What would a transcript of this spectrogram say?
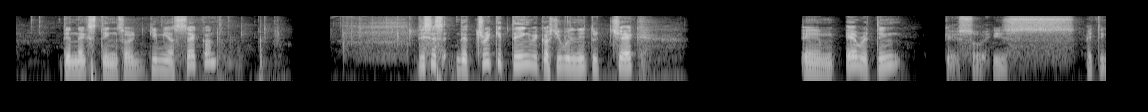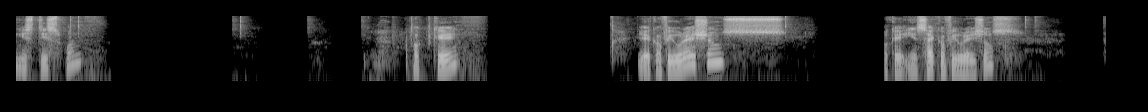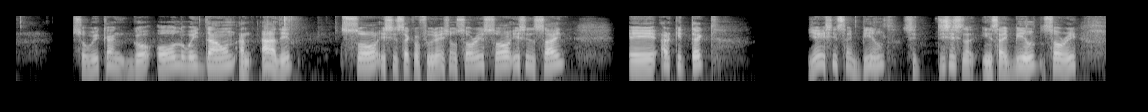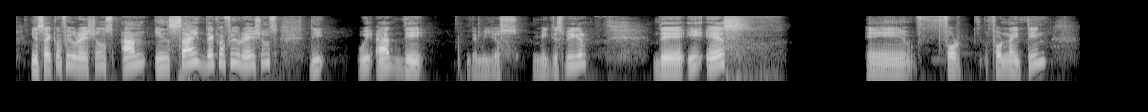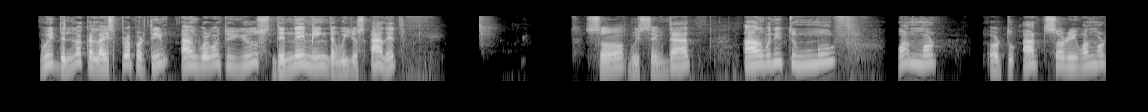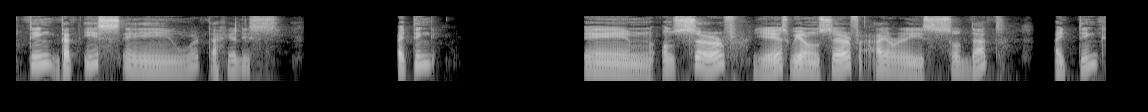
the next thing. So give me a second this is the tricky thing because you will need to check um, everything. Okay, so is I think it's this one. Okay. Yeah, configurations. Okay, inside configurations. So we can go all the way down and add it. So it's inside configuration, sorry. So it's inside a architect. Yeah it's inside build. See, this is inside build sorry. Inside configurations and inside the configurations the we add the let me just make this bigger. The es uh, for 419 with the localized property and we're going to use the naming that we just added. So we save that and we need to move one more or to add sorry one more thing that is a uh, where the hell is I think um, on serve. Yes we are on serve. I already saw that. I think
